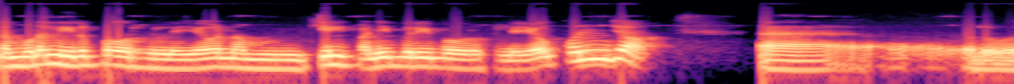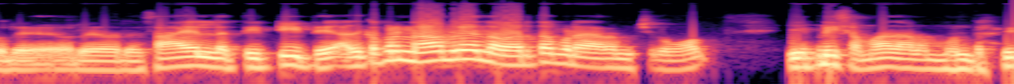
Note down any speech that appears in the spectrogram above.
நம்முடன் இருப்பவர்களையோ நம் கீழ் பணிபுரிபவர்களையோ கொஞ்சம் ஆஹ், ஒரு ஒரு ஒரு ஒரு சாயல்ல திட்டிட்டு அதுக்கப்புறம் நாமளே அந்த வருத்தப்பட ஆரம்பிச்சிருவோம். எப்படி சமாதானம் பண்றது?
